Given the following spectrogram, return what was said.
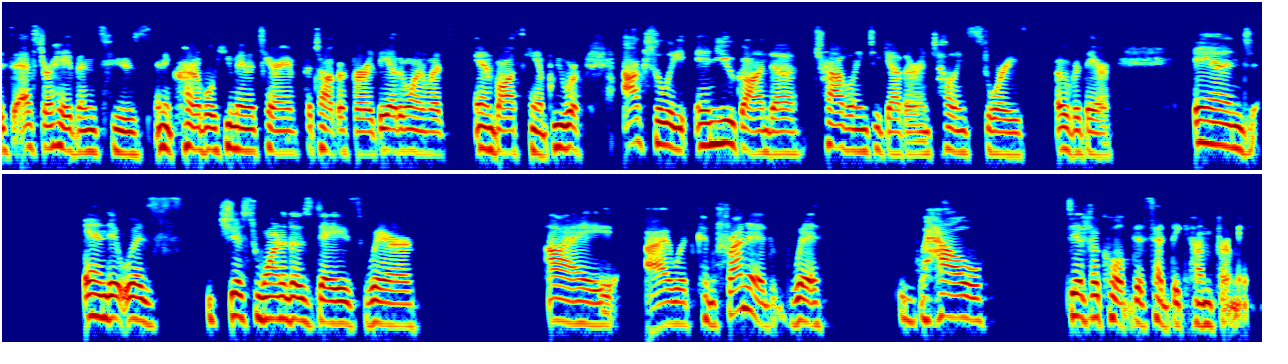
is Esther Havens, who's an incredible humanitarian photographer. The other one was Ann Voskamp. We were actually in Uganda traveling together and telling stories over there. And and it was just one of those days where I I was confronted with how difficult this had become for me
